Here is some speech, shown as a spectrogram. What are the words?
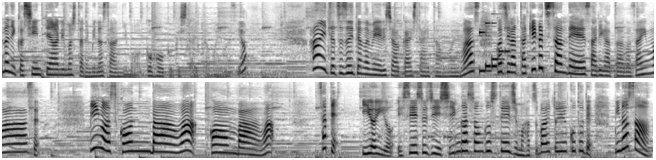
何か進展ありましたら皆さんにもご報告したいと思いますよ。はいじゃあ続いてのメール紹介したいと思います。こちら竹口さんです。ありがとうございます。ミゴスこんばんは。こんばんは。さていよいよ SSG シンガーソングステージも発売ということで皆さん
